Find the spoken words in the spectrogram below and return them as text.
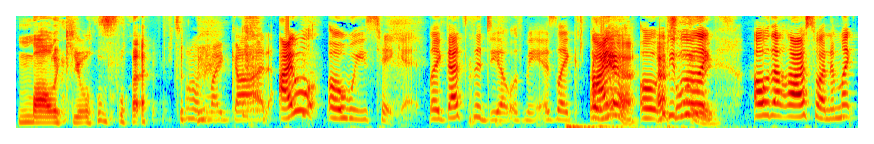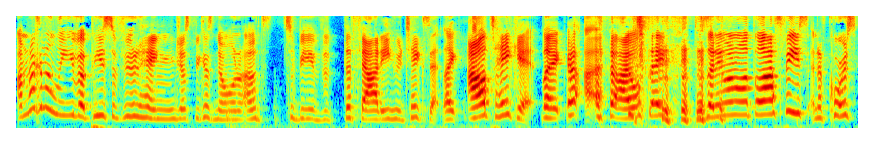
molecules left. Oh my god. I will always take it. Like that's the deal with me. Is like Oh, I yeah, oh people are like, "Oh, that last one." I'm like, "I'm not going to leave a piece of food hanging just because no one wants to be the, the fatty who takes it." Like, I'll take it. Like I, I will say, "Does anyone want the last piece?" And of course,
